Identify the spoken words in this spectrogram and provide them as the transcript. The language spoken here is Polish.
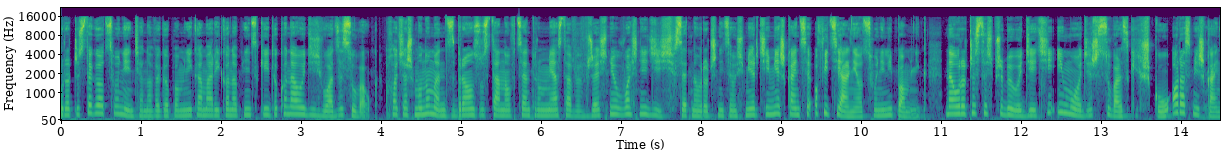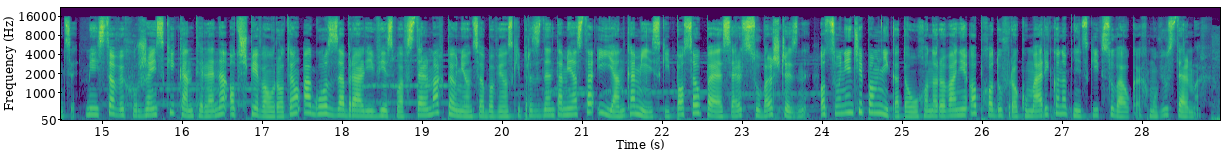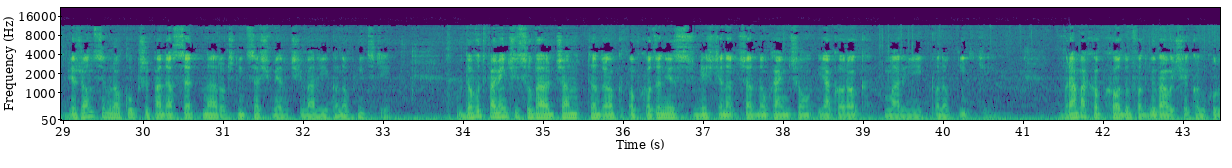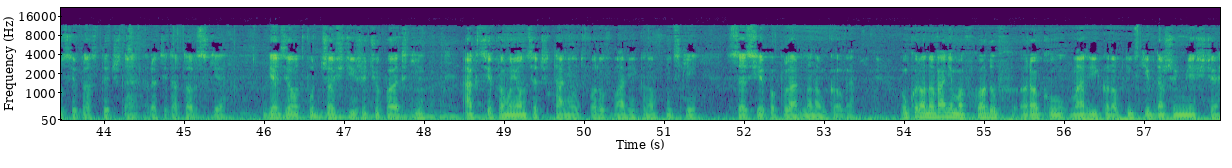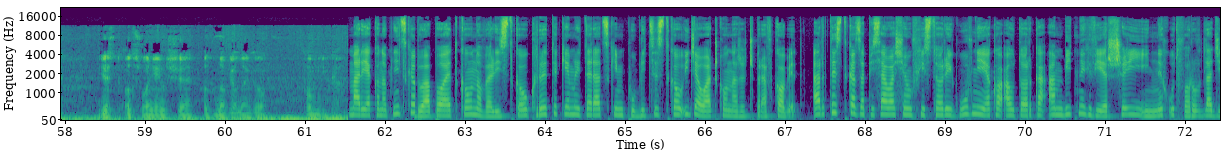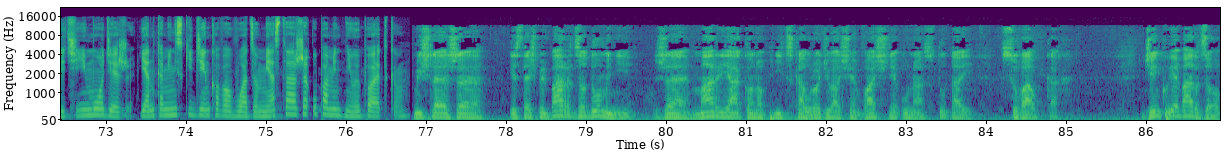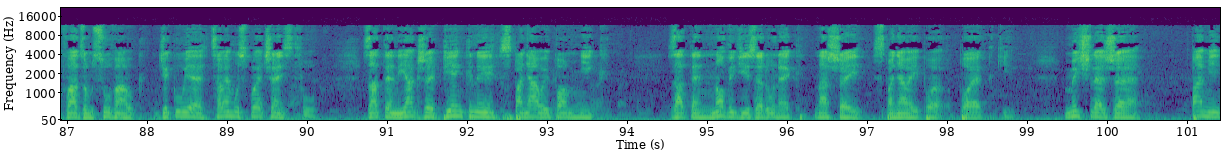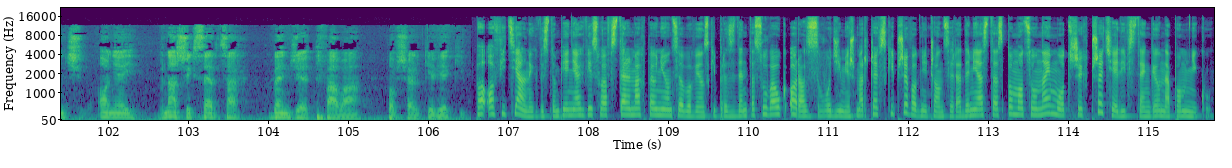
Uroczystego odsłonięcia nowego pomnika Marii Konopnickiej dokonały dziś władze Suwałk. Chociaż monument z brązu stanął w centrum miasta we wrześniu, właśnie dziś, w setną rocznicę śmierci, mieszkańcy oficjalnie odsłonili pomnik. Na uroczystość przybyły dzieci i młodzież z suwalskich szkół oraz mieszkańcy. Miejscowy Churżeński, Kantylena odśpiewał rotę, a głos zabrali Wiesław Stelmach, pełniący obowiązki prezydenta miasta i Jan Kamiński, poseł PSL z Suwalszczyzny. Odsłonięcie pomnika to uhonorowanie obchodów roku Marii Konopnickiej w Suwałkach, mówił Stelmach. W bieżącym roku przypada setna rocznica śmierci Marii Konopnickiej. W dowód pamięci Suwalczan ten rok obchodzony jest w mieście nad Czarną Hańczą jako rok Marii Konopnickiej. W ramach obchodów odbywały się konkursy plastyczne, recytatorskie, wiedzy o twórczości i życiu poetki, akcje promujące czytanie utworów Marii Konopnickiej, sesje popularno-naukowe. Ukoronowaniem obchodów roku Marii Konopnickiej w naszym mieście jest odsłonięcie odnowionego pomnika. Maria Konopnicka była poetką, nowelistką, krytykiem literackim, publicystką i działaczką na rzecz praw kobiet. Artystka zapisała się w historii głównie jako autorka ambitnych wierszy i innych utworów dla dzieci i młodzieży. Jan Kamiński dziękował władzom miasta, że upamiętniły poetkę. Myślę, że jesteśmy bardzo dumni, że Maria Konopnicka urodziła się właśnie u nas tutaj w Suwałkach. Dziękuję bardzo władzom Suwałk, dziękuję całemu społeczeństwu za ten jakże piękny, wspaniały pomnik, za ten nowy wizerunek naszej wspaniałej po poetki. Myślę, że pamięć o niej w naszych sercach będzie trwała po wszelkie wieki. Po oficjalnych wystąpieniach Wiesław Stelmach, pełniący obowiązki prezydenta Suwałk oraz Włodzimierz Marczewski, przewodniczący Rady Miasta, z pomocą najmłodszych przecięli wstęgę na pomniku.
